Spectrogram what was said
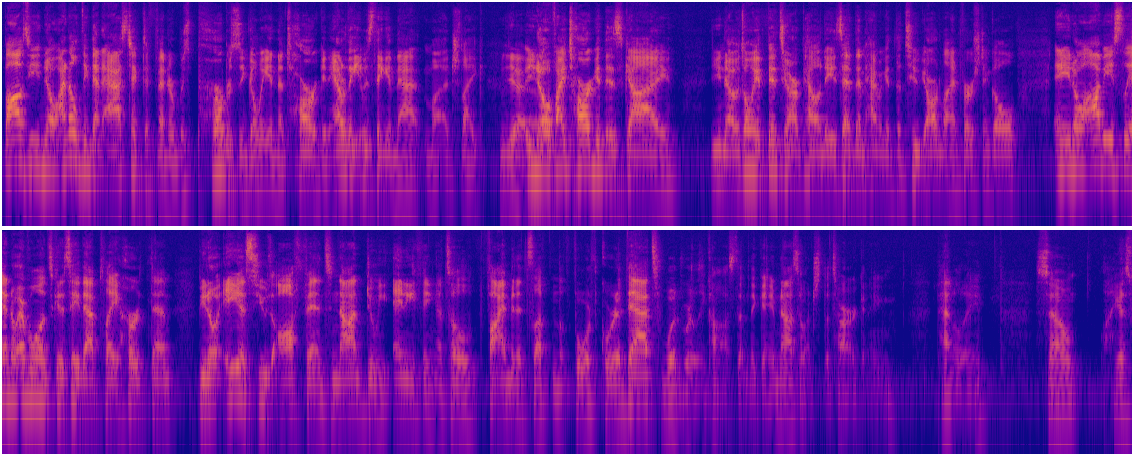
but obviously, you know, I don't think that Aztec defender was purposely going into targeting. I don't think he was thinking that much. Like, yeah. you know, if I target this guy, you know, it's only a 50 yard penalty instead of them having it at the two yard line first and goal. And, you know, obviously, I know everyone's going to say that play hurt them. But, you know, ASU's offense not doing anything until five minutes left in the fourth quarter, that's what really cost them the game, not so much the targeting penalty. So, I guess,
